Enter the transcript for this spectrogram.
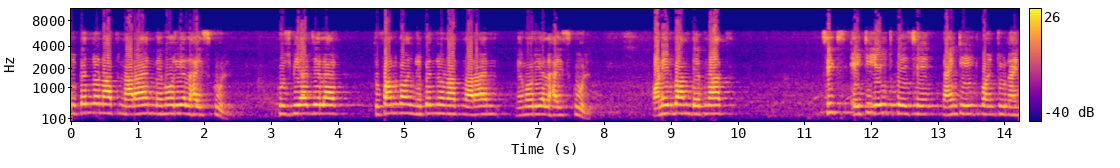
Nripendranath Narayan memorial high school. Coochbehar জেলার Tufanganj Nripendranath Narayan memorial high school. Anirban Debnath six eighty eight পেয়েছে ninety eight point two nine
